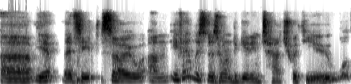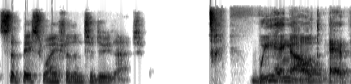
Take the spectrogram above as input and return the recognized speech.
Uh, yep, that's it. So, um, if our listeners wanted to get in touch with you, what's the best way for them to do that? We hang out at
